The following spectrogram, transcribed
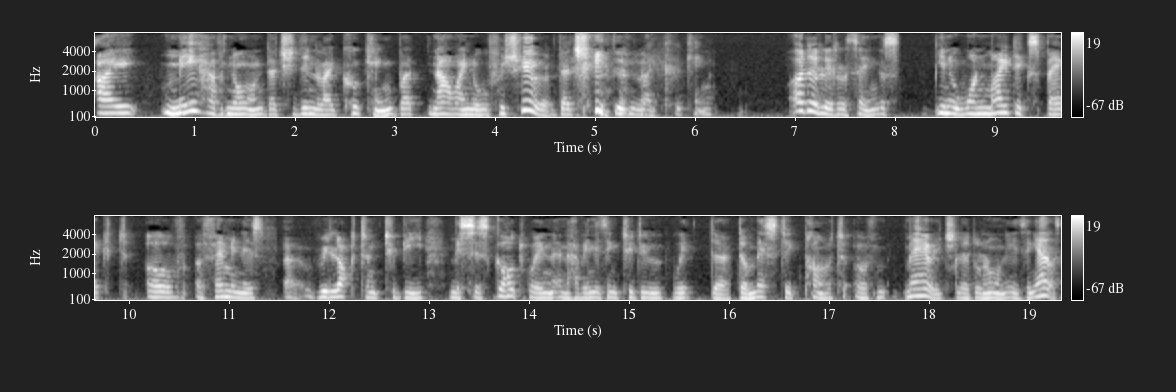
I may have known that she didn't like cooking, but now I know for sure that she didn't like cooking. Other little things, you know, one might expect of a feminist uh, reluctant to be Mrs. Godwin and have anything to do with the domestic part of marriage, let alone anything else.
